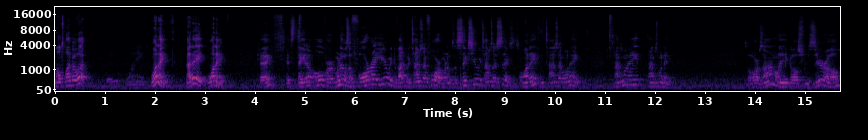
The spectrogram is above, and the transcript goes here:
Multiply by what? one eight. One eighth, not eight, one eighth. Okay, it's theta over, when it was a four right here, we divide, we times by four. When it was a six here, we times by six. It's one eighth and times by one eighth. Times one eighth, times one eighth. So horizontally, it goes from zero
